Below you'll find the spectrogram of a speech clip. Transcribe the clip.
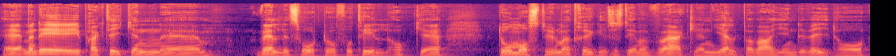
eh, men det är i praktiken eh, väldigt svårt att få till och då måste ju de här trygghetssystemen verkligen hjälpa varje individ. Och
